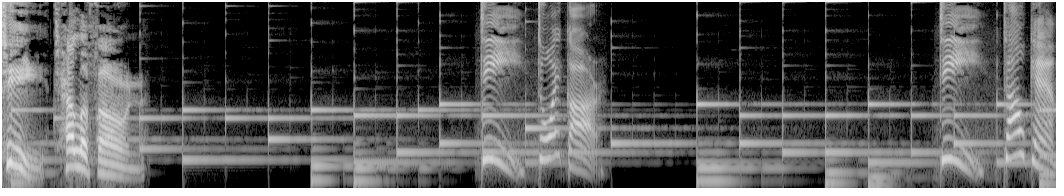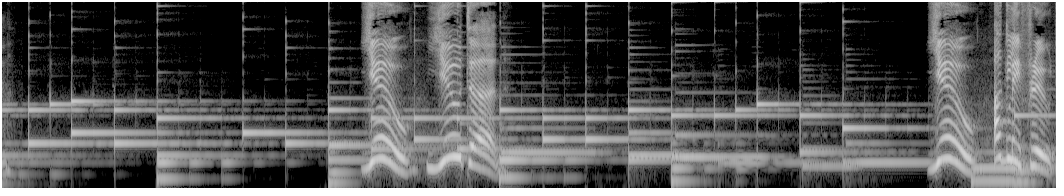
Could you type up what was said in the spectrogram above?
T. Telephone. T. Toy car. T. Toucan. U. U-turn. U. Ugly fruit.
